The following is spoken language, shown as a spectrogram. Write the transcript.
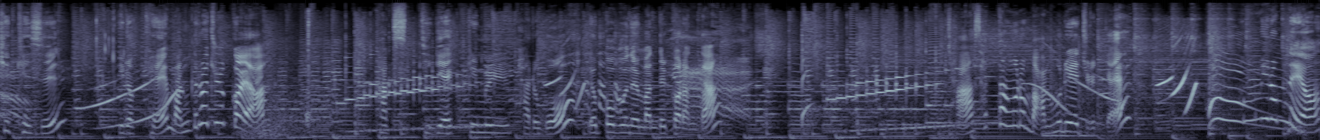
키캣을 이렇게 만들어 줄 거야. 각 스틱에 크림을 바르고 옆부분을 만들 거란다. 자, 사탕으로 마무리해 줄게. 흥미롭네요.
